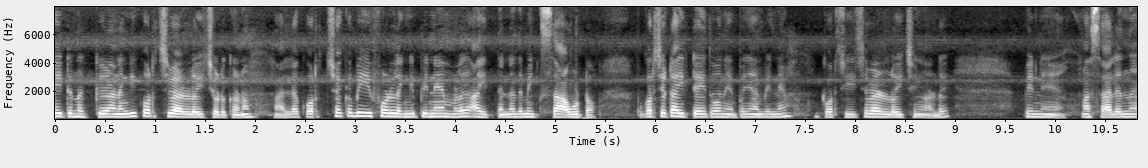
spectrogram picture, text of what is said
ആയിട്ട് നിൽക്കുകയാണെങ്കിൽ കുറച്ച് വെള്ളം ഒഴിച്ച് കൊടുക്കണം. അല്ല കുറച്ചൊക്കെ ബീഫ് ഉള്ളെങ്കിൽ പിന്നെ നമ്മൾ അതിൽ തന്നെ അത് മിക്സ് ആവും കേട്ടോ അപ്പോൾ കുറച്ച് ടൈറ്റായി തോന്നിയപ്പോൾ ഞാൻ പിന്നെ കുറച്ച് വെള്ളം ഒഴിച്ചങ്ങാണ്ട് പിന്നെ മസാല ഒന്ന്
